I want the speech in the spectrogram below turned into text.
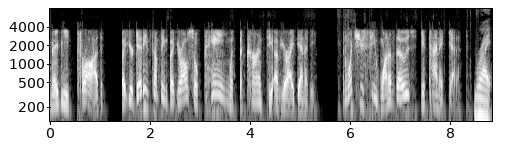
maybe fraud, but you're getting something, but you're also paying with the currency of your identity. And once you see one of those, you kind of get it. Right.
